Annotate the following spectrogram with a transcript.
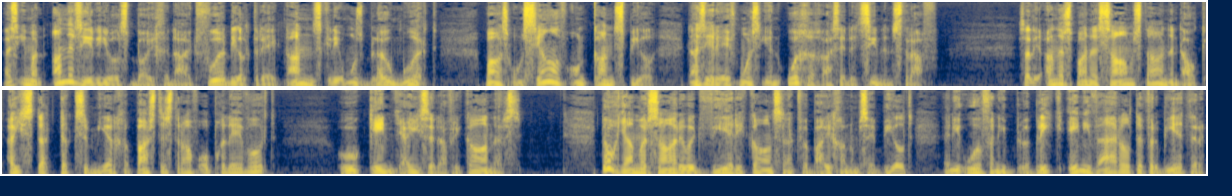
As iemand anders die reëls buig en uit voordeel trek, dan skree ons blou moord. Maar as ons self onkant speel, dan is die ref mos eenoogig as hy dit sien en straf. Sal die ander spanne saam staan en dalk eis dat Tuks 'n meer gepaste straf opgelê word? Hoe ken jy Suid-Afrikaners? Tog jammer Saru het weer die kans laat verbygaan om sy beeld in die oë van die publiek en die wêreld te verbeter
